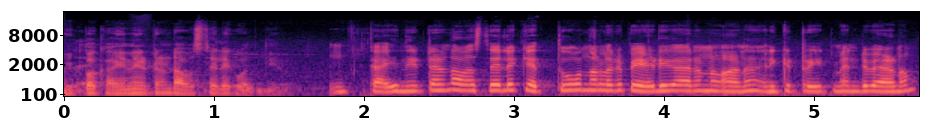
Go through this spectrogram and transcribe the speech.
ഇപ്പോൾ കൈനീട്ടേണ്ട അവസ്ഥയിലേക്ക് എത്തിയോ? കൈനീട്ടേണ്ട അവസ്ഥയിലേക്ക് എത്തുമോ എന്നുള്ളൊരു പേടി കാരണമാണ് എനിക്ക് ട്രീറ്റ്മെന്റ് വേണം.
